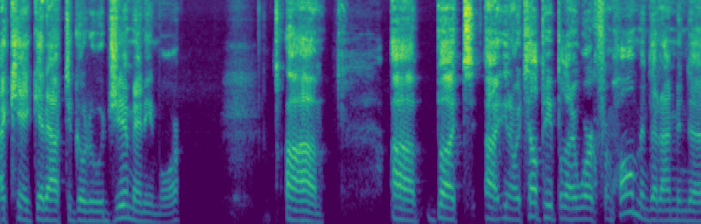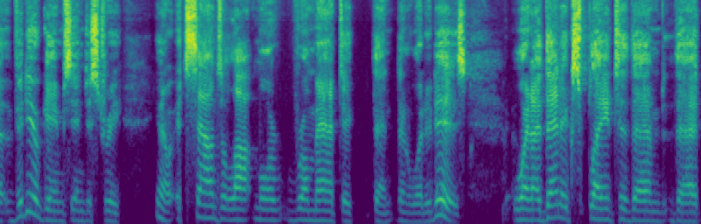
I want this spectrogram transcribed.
I can't get out to go to a gym anymore. Um, Uh, but uh, you know, I tell people I work from home and that I'm in the video games industry. You know, it sounds a lot more romantic than than what it is. When I then explain to them that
